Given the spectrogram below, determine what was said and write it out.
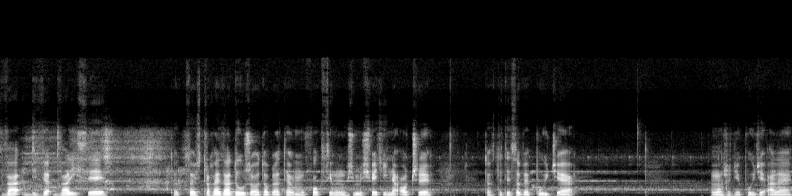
Dwa, dwa, dwa lisy. To coś trochę za dużo. Dobra, temu Foxy'emu musimy świecić na oczy. To wtedy sobie pójdzie. No może nie pójdzie, ale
